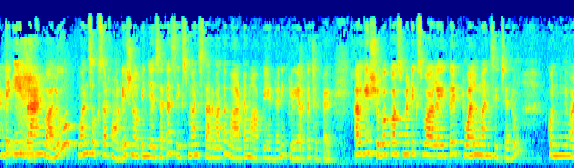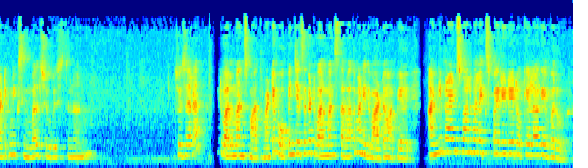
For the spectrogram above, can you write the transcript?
అంటే ఈ బ్రాండ్ వాళ్ళు వన్స్ ఒకసారి ఫౌండేషన్ ఓపెన్ చేశాక సిక్స్ మంత్స్ తర్వాత వాడటం ఆపేయండి అని క్లియర్గా చెప్పారు. అలాగే షుగర్ కాస్మెటిక్స్ వాళ్ళైతే ట్వెల్వ్ మంత్స్ ఇచ్చారు. కొన్ని వాటికి మీకు సింబల్స్ చూపిస్తున్నాను. చూసారా? ట్వెల్వ్ మంత్స్ మాత్రం అంటే ఓపెన్ చేశాక ట్వెల్వ్ మంత్స్ తర్వాత మనం ఇది వాడడం ఆపేయాలి. అన్ని బ్రాండ్స్ వాళ్ళు వాళ్ళ ఎక్స్పైరీ డేట్ ఒకేలాగా ఇవ్వరు.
